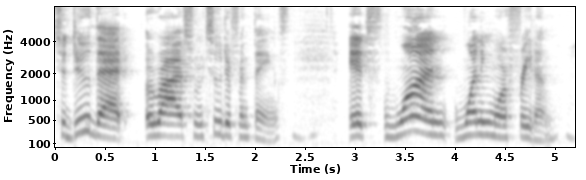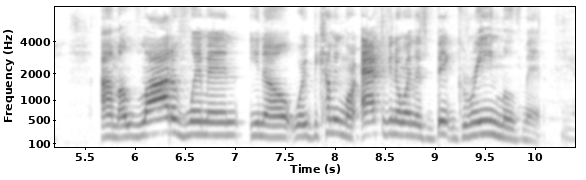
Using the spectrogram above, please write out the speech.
to do that arrives from two different things. Mm-hmm it's one wanting more freedom. Um, a lot of women, you know, we're becoming more active. You know, we're in this big green movement. Yeah.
